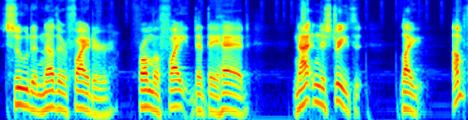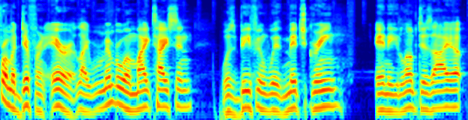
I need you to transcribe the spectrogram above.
sued another fighter from a fight that they had not in the streets. Like I'm from a different era. Like remember when Mike Tyson was beefing with Mitch Green and he lumped his eye up?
